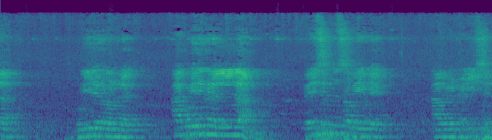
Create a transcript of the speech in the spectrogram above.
വിവിധ കുടീരങ്ങളുണ്ട് ആ കുടീരങ്ങളെല്ലാം പരിശുദ്ധ സഭയുടെ ആ ഒരു ട്രഡീഷൻ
